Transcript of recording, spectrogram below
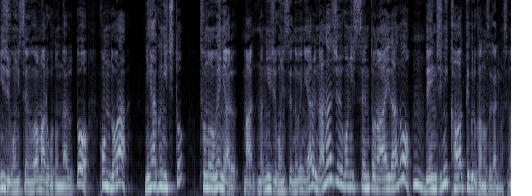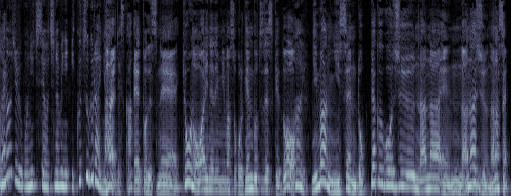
25日線上回ることになると、今度は200日とその上にある、まあ、25日線の上にある75日線との間のレンジに変わってくる可能性がありますよね。うん、75日線はちなみにいくつぐらいにあるんですか、はい、えっ、ー、とですね、今日の終値で見ますと、これ現物ですけど、はい、22,657円77銭。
